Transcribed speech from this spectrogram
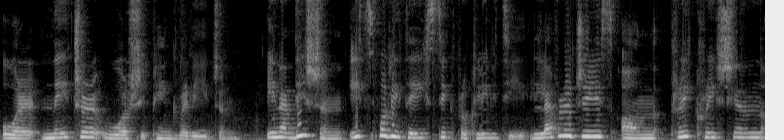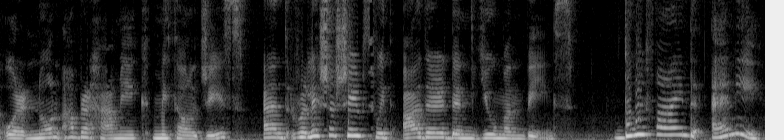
or nature worshipping religion. In addition, its polytheistic proclivity leverages on pre Christian or non Abrahamic mythologies and relationships with other than human beings. Do we find any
